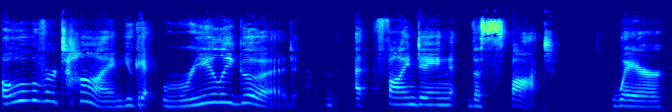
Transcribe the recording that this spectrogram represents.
over time, you get really good at finding the spot where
